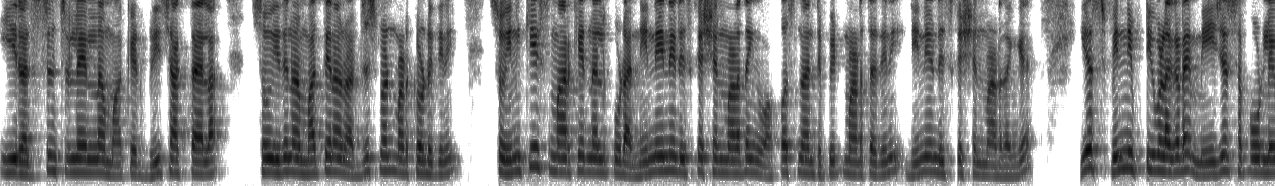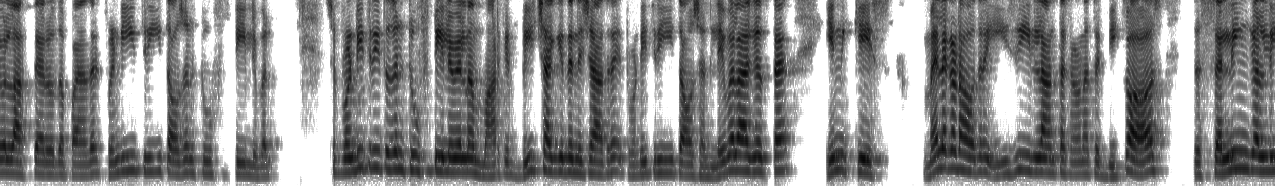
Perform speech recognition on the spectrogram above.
ಈ ರೆಸಿಸ್ಟೆನ್ಸ್ ಲೈನ್ ಮಾರ್ಕೆಟ್ ಬ್ರೀಚ್ ಆಗ್ತಾ ಇಲ್ಲ. ಸೊ ಇದನ್ನ ಮತ್ತೆ ನಾನು ಅಡ್ಜಸ್ಟ್ಮೆಂಟ್ ಮಾಡ್ಕೊಂಡಿದ್ದೀನಿ. ಸೊ ಇನ್ ಕೇಸ್ ಮಾರ್ಕೆಟ್ನಲ್ಲಿ ಕೂಡ ನಿನ್ನೆನೆ ಡಿಸ್ಕಷನ್ ಮಾಡ್ದಂಗೆ ವಾಪಸ್ ನಾನು ರಿಪೀಟ್ ಮಾಡ್ತಾ ಇದ್ದೀನಿ. ನಿನ್ನೆ ಡಿಸ್ಕಷನ್ ಮಾಡ್ದಂಗೆ. ಎಸ್ ಫಿನ್ ನಿಫ್ಟಿ ಒಳಗಡೆ ಮೇಜರ್ ಸಪೋರ್ಟ್ ಲೆವೆಲ್ ಆಗ್ತಾ ಇರೋದಪ್ಪ ಅಂದ್ರೆ twenty three thousand two fifty level so twenty three thousand two fifty ಲೆವೆಲ್ನ ಮಾರ್ಕೆಟ್ ಬ್ರೀಚ್ ಆಗಿದೆ ನಿಜ ಆದ್ರೆ ಟ್ವೆಂಟಿ ತ್ರೀ ತೌಸಂಡ್ ಲೆವೆಲ್ ಆಗುತ್ತೆ. ಇನ್ ಕೇಸ್ ಮೇಲೆಗಡೆ ಹೋದ್ರೆ ಈಸಿ ಇಲ್ಲ ಅಂತ ಕಾಣುತ್ತೆ ಬಿಕಾಸ್ ದ ಸೆಲ್ಲಿಂಗ್ ಅಲ್ಲಿ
